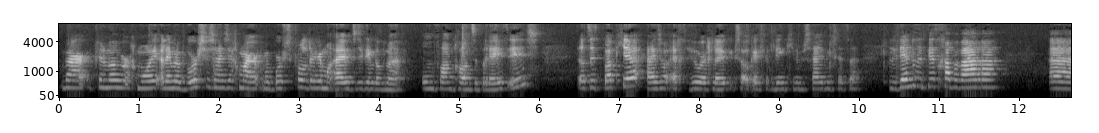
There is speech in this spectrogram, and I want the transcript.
Maar ik vind hem wel heel erg mooi. Alleen mijn borsten zijn zeg maar, mijn borsten vallen er helemaal uit. Dus ik denk dat mijn omvang gewoon te breed is. Dat dit pakje, hij is wel echt heel erg leuk. Ik zal ook even het linkje in de beschrijving zetten. En ik denk dat ik dit ga bewaren uh,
